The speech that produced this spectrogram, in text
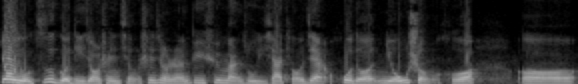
要有资格递交申请，申请人必须满足以下条件：获得纽省和呃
